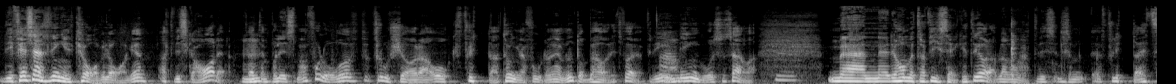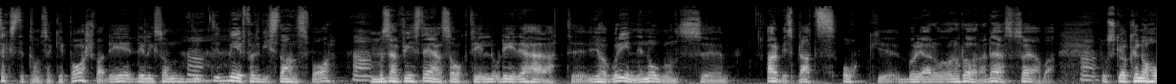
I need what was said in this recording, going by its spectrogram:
det finns egentligen inget krav i lagen att vi ska ha det. För Mm. att en polisman får lov att provköra och flytta tunga fordon även om inte har behörighet för det. För det, Ja. det ingår så. Va? Mm. Men eh, det har med trafiksäkerhet att göra bland annat. Vi liksom flytta ett 60-tons ekipage. Va? Det, det, är liksom, Ja. det, det medför ett visst ansvar. ja. Och sen finns det en sak till och det är det här att eh, jag går in i någons eh, arbetsplats och eh, börjar röra där så att säga. Va? Ja. Då ska jag kunna ha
